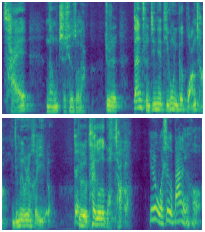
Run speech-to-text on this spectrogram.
才能持续的做大。就是单纯今天提供一个广场已经没有任何意义了，对就有太多的广场了。因为我是个八零后，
